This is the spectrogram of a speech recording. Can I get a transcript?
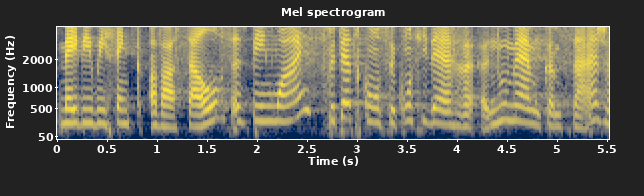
Maybe we think of ourselves as being wise, Peut-être qu'on se considère euh, nous-mêmes comme sages,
